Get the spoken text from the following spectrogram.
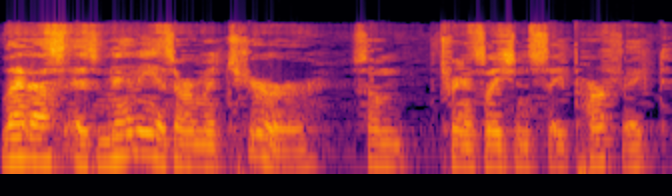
let us, as many as are mature, some translations say perfect,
